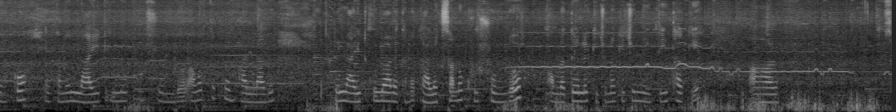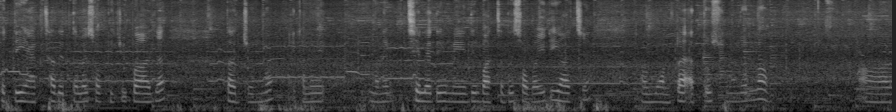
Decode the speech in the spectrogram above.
দেখো, এখানে লাইটগুলো খুব সুন্দর। আমার তো খুব ভালো লাগে। লাইটগুলো আর এখানে কালেকশানও খুব সুন্দর। আমরা তো এলে কিছু না কিছু নিতেই থাকি। আর সত্যি এক ছাদের তলায় সব কিছুই পাওয়া যায়। তার জন্য এখানে মানে ছেলেদের, মেয়েদের, বাচ্চাদের সবাইরই আছে। আর মনটা এত সুন্দর না। আর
